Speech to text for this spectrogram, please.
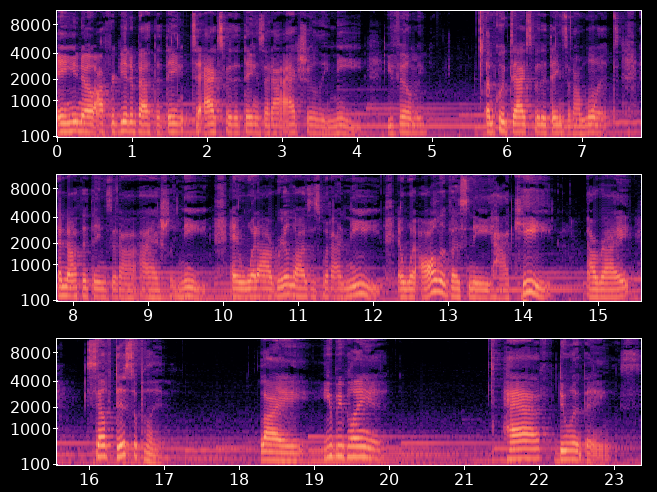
And, you know, I forget about the thing to ask for the things that I actually need. You feel me? I'm quick to ask for the things that I want and not the things that I, I, actually need. And what I realize is what I need and what all of us need, high key, all right, self discipline. Like, you be playing half doing things.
